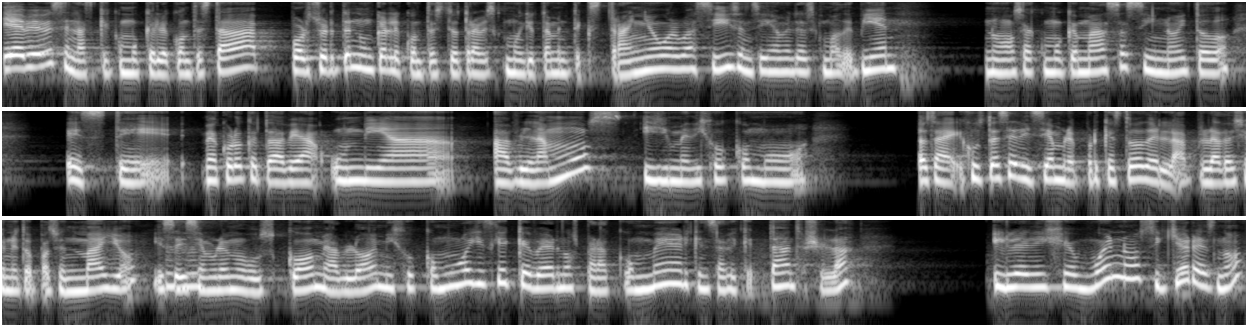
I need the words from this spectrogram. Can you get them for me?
Y había veces en las que como que le contestaba, por suerte nunca le contesté otra vez como yo también te extraño o algo así, sencillamente es como de bien, ¿no? O sea, como que más así, ¿no? Y todo. Este, me acuerdo que todavía un día hablamos y me dijo como, o sea, justo ese diciembre, porque esto de la graduación y todo pasó en mayo, y ese diciembre me buscó, me habló y me dijo como, oye, es que hay que vernos para comer, quién sabe qué tanto, shala. Y le dije, bueno, si quieres, ¿no?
